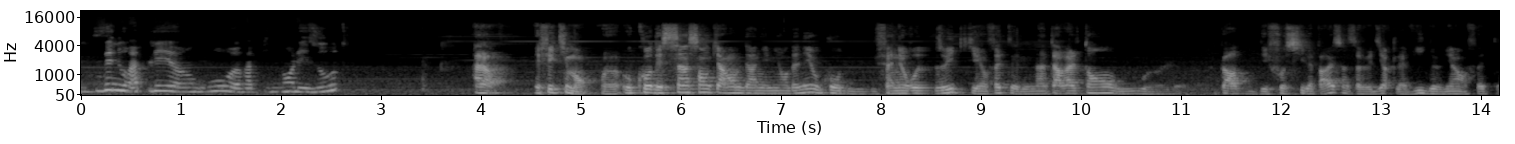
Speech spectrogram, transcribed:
Vous pouvez nous rappeler euh, en gros rapidement les autres? Alors, effectivement, au cours des 540 derniers millions d'années, au cours du phanérozoïque, qui est en fait l'intervalle temps où la plupart des fossiles apparaissent, hein, ça veut dire que la vie devient en fait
